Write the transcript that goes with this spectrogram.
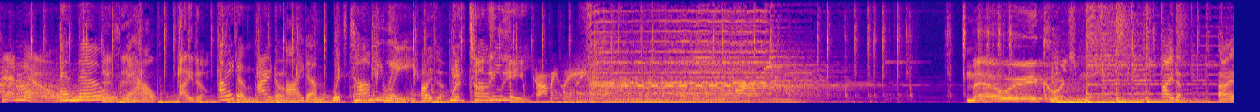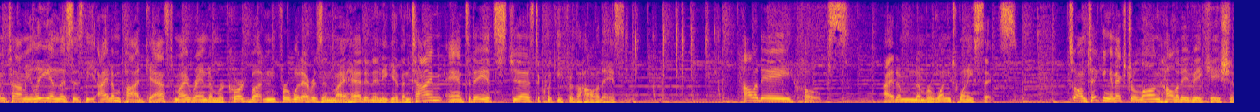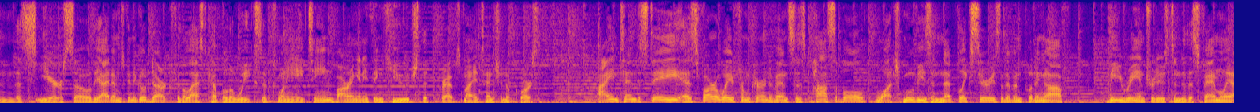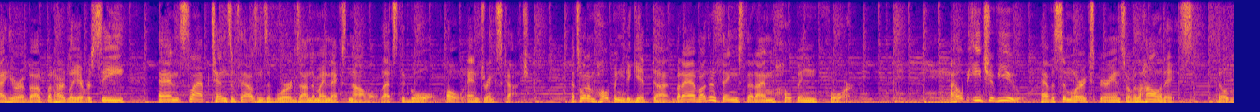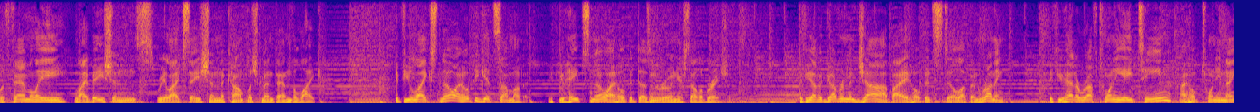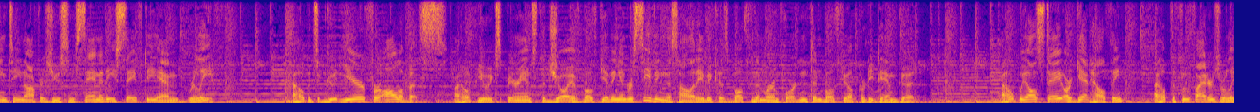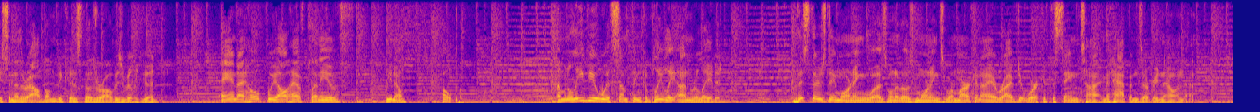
And now, And now, And now, Item item, item. item with Tommy Lee. Item with Tommy Lee. Tommy Lee. Merry Christmas. Item. I'm Tommy Lee, and this is the Item Podcast, my random record button for whatever's in my head at any given time. And today it's just a quickie for the holidays. Holiday Hopes. Item number 126. So I'm taking an extra long holiday vacation this year, so the item's going to go dark for the last couple of weeks of 2018, barring anything huge that grabs my attention, of course. I intend to stay as far away from current events as possible, watch movies and Netflix series that I've been putting off, be reintroduced into this family I hear about but hardly ever see, and slap tens of thousands of words onto my next novel. That's the goal. Oh, and drink scotch. That's what I'm hoping to get done, but I have other things that I'm hoping for. I hope each of you have a similar experience over the holidays, filled with family, libations, relaxation, accomplishment, and the like. If you like snow, I hope you get some of it. If you hate snow, I hope it doesn't ruin your celebrations. If you have a government job, I hope it's still up and running. If you had a rough 2018, I hope 2019 offers you some sanity, safety, and relief. I hope it's a good year for all of us. I hope you experience the joy of both giving and receiving this holiday because both of them are important and both feel pretty damn good. I hope we all stay or get healthy. I hope the Foo Fighters release another album because those are always really good. And I hope we all have plenty of, you know, hope. I'm going to leave you with something completely unrelated. This Thursday morning was one of those mornings where Mark and I arrived at work at the same time. It happens every now and then.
